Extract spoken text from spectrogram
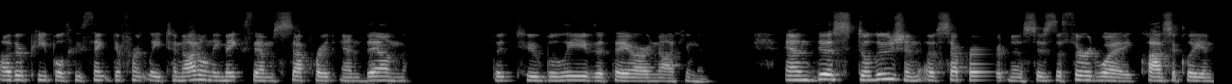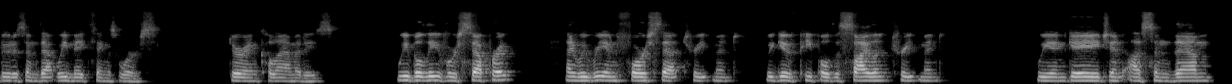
other people who think differently, to not only make them separate and them, but to believe that they are not human. And this delusion of separateness is the third way, classically in Buddhism, that we make things worse during calamities. We believe we're separate and we reinforce that treatment. We give people the silent treatment. We engage in us and them.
